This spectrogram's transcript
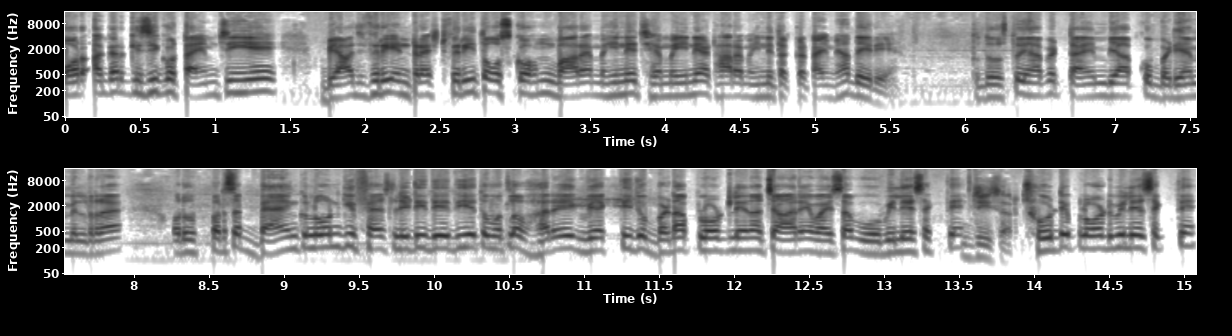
और अगर किसी को टाइम चाहिए ब्याज फ्री इंटरेस्ट फ्री तो उसको हम बारह महीने छह महीने अठारह महीने तक का टाइम यहाँ दे रहे हैं तो दोस्तों यहाँ पे टाइम भी आपको बढ़िया मिल रहा है और ऊपर से बैंक लोन की फैसिलिटी दे दी है तो मतलब हर एक व्यक्ति जो बड़ा प्लॉट लेना चाह रहे हैं भाई साहब वो भी ले सकते हैं। जी सर। छोटे प्लॉट भी ले सकते हैं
